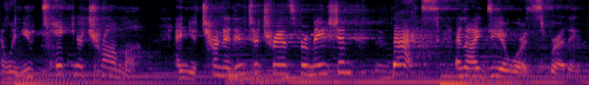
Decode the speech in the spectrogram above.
And when you take your trauma and you turn it into transformation, that's an idea worth spreading.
